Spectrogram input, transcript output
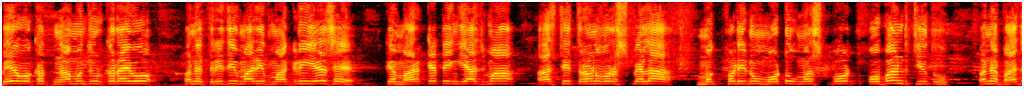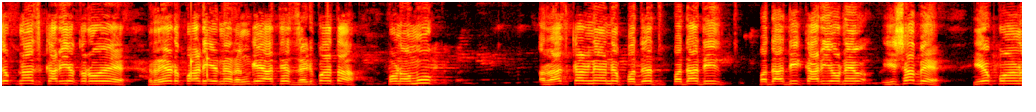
બે વખત નામંજૂર કરાવ્યો અને ત્રીજી મારી માગણી એ છે કે માર્કેટિંગ યાર્ડમાં આજથી ત્રણ વર્ષ પહેલાં મગફળીનું મોટું મસ્ફોટ કૌભાંડ થયું હતું અને ભાજપના જ કાર્યકરોએ રેડ પાડી અને રંગે હાથે ઝડપાતા. પણ અમુક રાજકારણી અને પદ પદાધિ, પદાધિકારીઓને હિસાબે એ પણ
